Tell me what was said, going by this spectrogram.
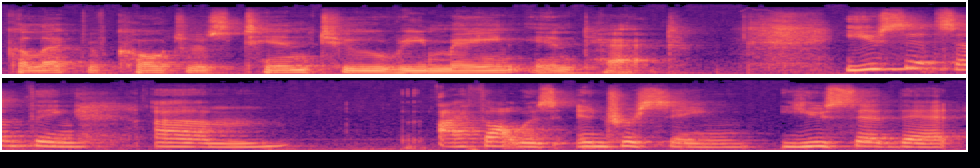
collective cultures tend to remain intact. You said something um, I thought was interesting. You said that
